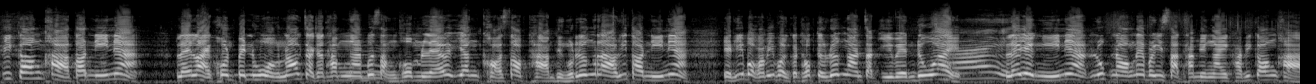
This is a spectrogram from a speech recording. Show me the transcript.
พี่ก้องค่ะตอนนี้เนี่ย หลายๆ คนเป็นห่วงนอกจากจะทำงานเพื่อสังคมแล้วยังขอสอบถามถึงเรื่องราวที่ตอนนี้เนี่ยอย่างที่บอกว่ามีผลกระทบถึงเรื่องงานจัดอีเวนต์ด้วย ใช่ แล้วอย่างนี้เนี่ยลูกน้องในบริษัททำยังไงคะพี่ก้องขา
